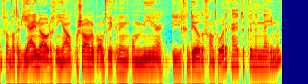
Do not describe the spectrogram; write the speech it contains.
Van wat heb jij nodig in jouw persoonlijke ontwikkeling om meer die gedeelde verantwoordelijkheid te kunnen nemen?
